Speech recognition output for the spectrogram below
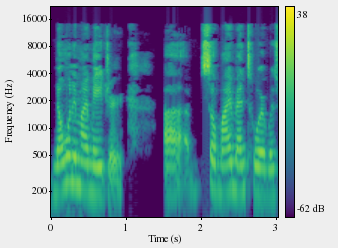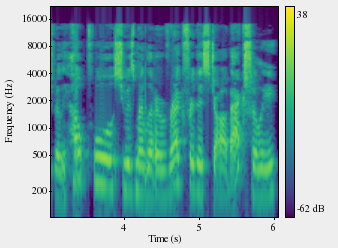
No one in my major. Um, so my mentor was really helpful. She was my letter of rec for this job, actually.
